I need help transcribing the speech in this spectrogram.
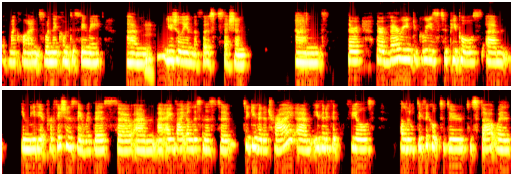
of, my clients when they come to see me, um, mm. usually in the first session. And there, there are varying degrees to people's um, immediate proficiency with this. So um, I, I, invite your listeners to, to give it a try, um, even if it feels a little difficult to do to start with.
